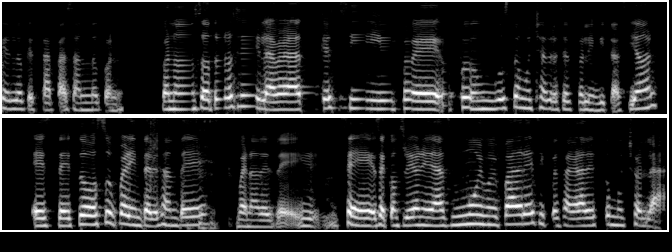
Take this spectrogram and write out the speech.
qué es lo que está pasando con, con nosotros y la verdad que sí, fue, fue un gusto. Muchas gracias por la invitación. Este, estuvo súper interesante. Bueno, desde se, se, construyeron ideas muy, muy padres y pues agradezco mucho la,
